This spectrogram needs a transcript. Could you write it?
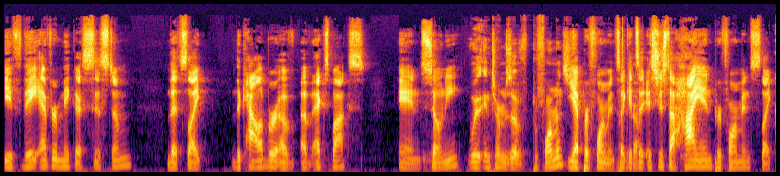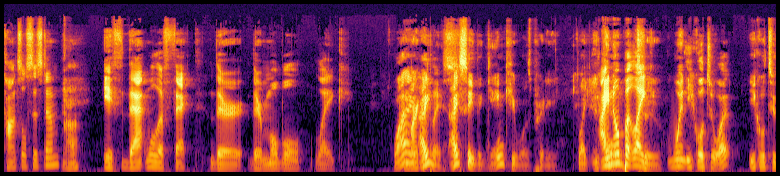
if they ever make a system that's like the caliber of of Xbox and Sony. With, in terms of performance, Yeah, performance. Like it's a, it's just a high end performance like console system. Uh-huh. If that will affect their their mobile like Why I, marketplace. I say the GameCube was pretty like equal I know, but like to, when equal to what? equal to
